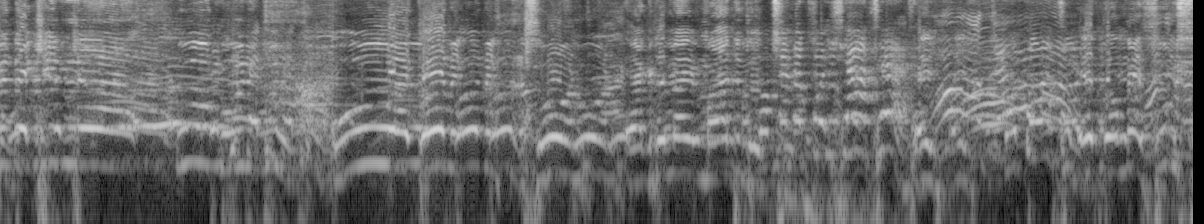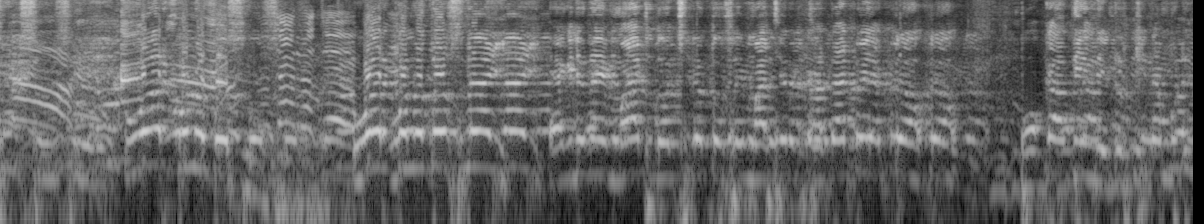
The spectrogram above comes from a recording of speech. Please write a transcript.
মুখ দেখি না। ও ও এখন শোন একজন এই মাছ ধরছে। পয়সা আছে? এই, কত আছে? এ তুমি শুন শুন শুন শুন। ওর কোনো দোষ নেই। ওর কোনো দোষ নাই। একজন এই মাছ ধরছিল তো সেই মাছের কাঁটাটাই একটা পোকা দিয়ে দিল। কি নাম বলে?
